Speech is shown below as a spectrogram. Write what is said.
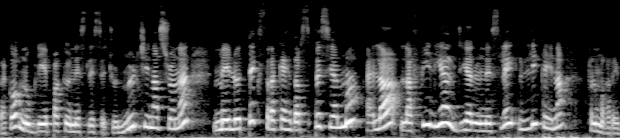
d'accord? N'oubliez pas que Nestlé c'est une multinationale, mais le texte est spécialement la, la filiale de Nestlé qui est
